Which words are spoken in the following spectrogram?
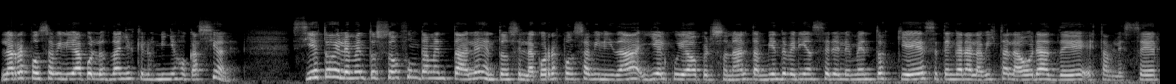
la responsabilidad por los daños que los niños ocasionen. Si estos elementos son fundamentales, entonces la corresponsabilidad y el cuidado personal también deberían ser elementos que se tengan a la vista a la hora de establecer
